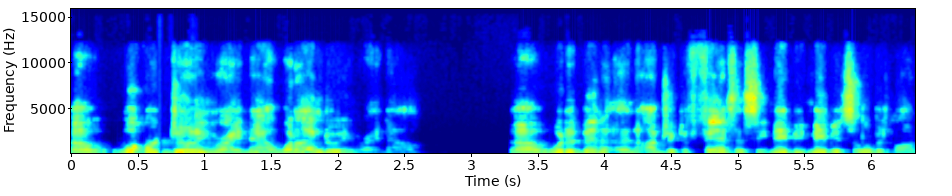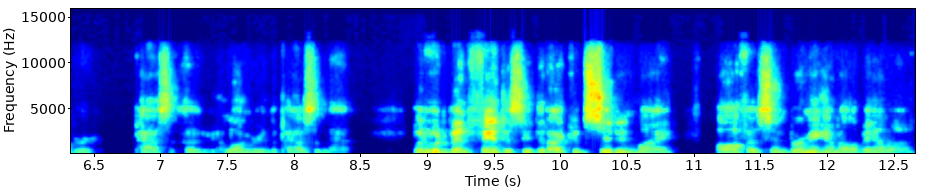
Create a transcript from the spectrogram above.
uh, what we're doing right now, what I'm doing right now, uh, would have been an object of fantasy. Maybe maybe it's a little bit longer past uh, longer in the past than that, but it would have been fantasy that I could sit in my office in Birmingham, Alabama,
